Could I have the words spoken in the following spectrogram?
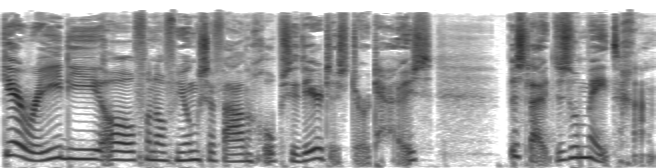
Carrie, die al vanaf jongs af aan geobsedeerd is door het huis, besluit dus om mee te gaan.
